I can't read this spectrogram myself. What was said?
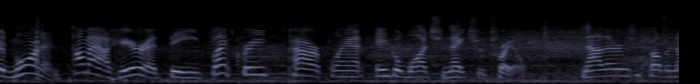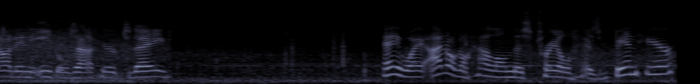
Good morning. I'm out here at the Flint Creek Power Plant Eagle Watch Nature Trail. Now there's probably not any eagles out here today. Anyway, I don't know how long this trail has been here.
